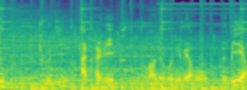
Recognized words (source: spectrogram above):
Je vous dis à très vite un nouveau numéro de Billets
